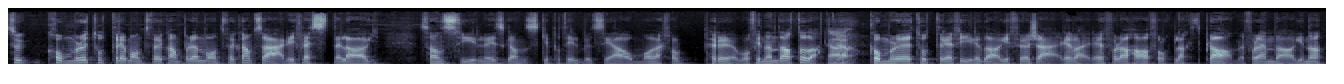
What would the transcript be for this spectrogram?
så kommer du to-tre måneder før kamp, eller en måned før kamp, så er de fleste lag sannsynligvis ganske på tilbudssida om å i hvert fall prøve å finne en dato, da. Ja. Kommer du to-tre-fire dager før, så er det verre, for da har folk lagt planer for den dagen. Og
